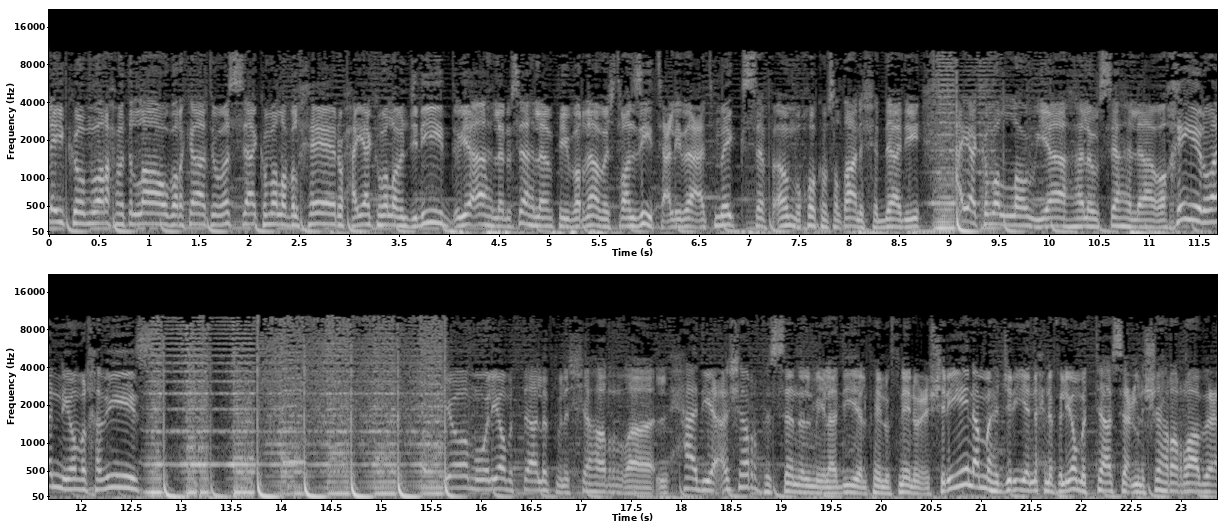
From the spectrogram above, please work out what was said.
عليكم ورحمة الله وبركاته. مساكم الله بالخير وحياكم الله من جديد. ويا أهلا وسهلا في برنامج ترانزيت على إذاعة Mix FM. أخوكم سلطان الشدادي. حياكم الله ويا هلا وسهلا. وأخيرا يوم الخميس. اليوم هو اليوم الثالث من الشهر آه، الحادي عشر في السنة الميلادية 2022 أما هجريا نحن في اليوم التاسع من الشهر الرابع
